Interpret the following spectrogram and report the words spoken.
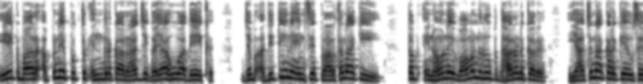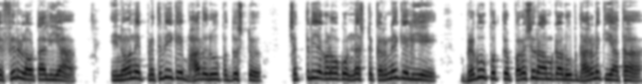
एक बार अपने पुत्र इंद्र का राज्य गया हुआ देख, जब अदिति ने इनसे प्रार्थना की, तब इन्होंने वामन रूप धारण कर याचना करके उसे फिर लौटा लिया। इन्होंने पृथ्वी के भार रूप दुष्ट क्षत्रिय गणों को नष्ट करने के लिए भृगु पुत्र परशुराम का रूप धारण किया था।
